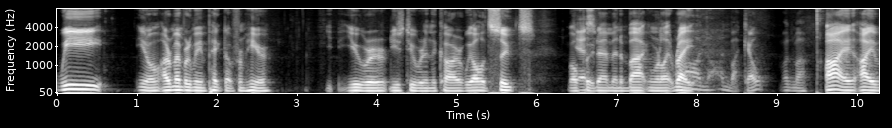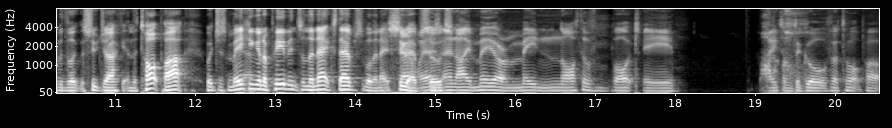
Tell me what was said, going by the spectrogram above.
we, you know, I remember being picked up from here. Y- You were, you two were in the car. We all had suits. We all Yes. put them in the back, and we're like, right. oh, no, I my kilt. I my I, I with like the suit jacket and the top hat, which is making an appearance on the next episode. Well, the next two certainly is, episodes. and I may or may not have bought a item to go with the top hat.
